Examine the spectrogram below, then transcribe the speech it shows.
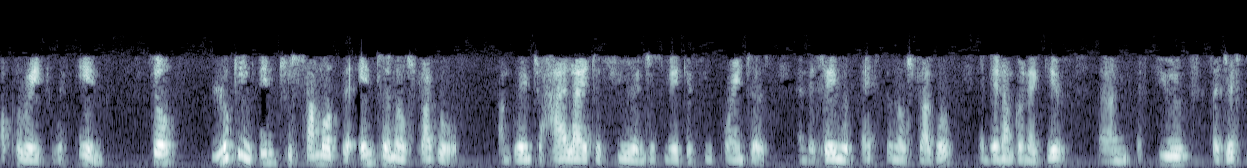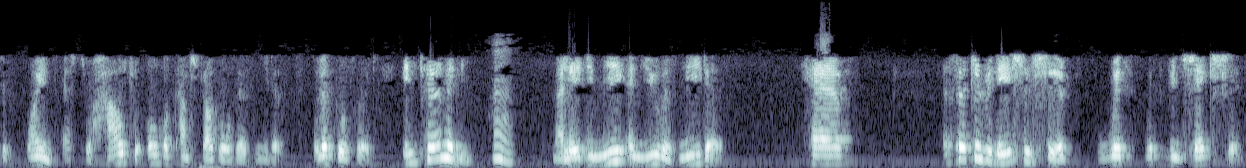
operate within. So looking into some of the internal struggles, I'm going to highlight a few and just make a few pointers. And the same with external struggles. And then I'm going to give um, a few suggestive points as to how to overcome struggles as leaders. So let's go for it. Internally, Hmm. my lady, me and you as leaders have a certain relationship with, with rejection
